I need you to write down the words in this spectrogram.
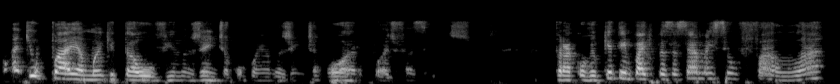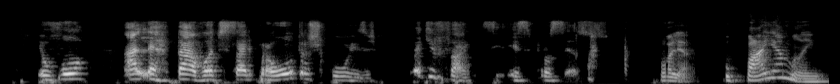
Como é que o pai e a mãe que está ouvindo a gente, acompanhando a gente agora, pode fazer isso? Para conver... Porque tem pai que pensa assim, ah, mas se eu falar, eu vou alertar, vou atiçar para outras coisas. Como é que faz esse processo? Olha, o pai e a mãe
